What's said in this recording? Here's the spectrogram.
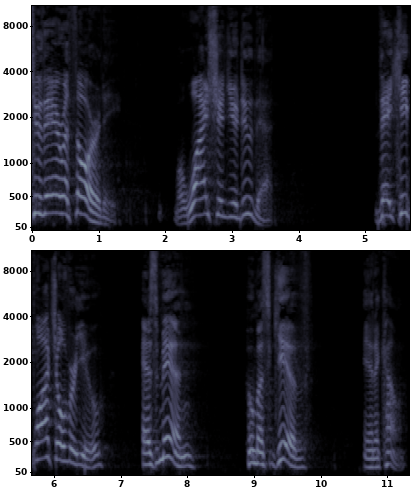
to their authority. Well, why should you do that? They keep watch over you as men who must give an account.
